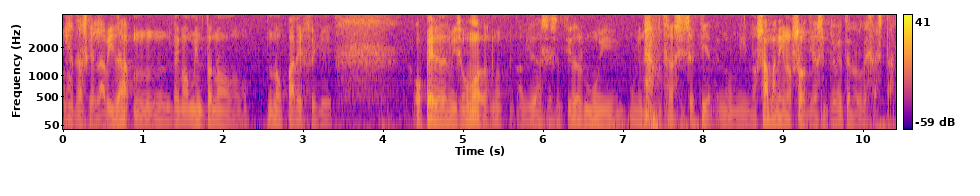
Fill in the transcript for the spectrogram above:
Mientras que la vida, mm, de momento, no, parece que opere del mismo modo. La vida en ese sentido es muy, muy neutra, si se quiere. Ni nos ama ni nos odia, simplemente nos deja estar.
